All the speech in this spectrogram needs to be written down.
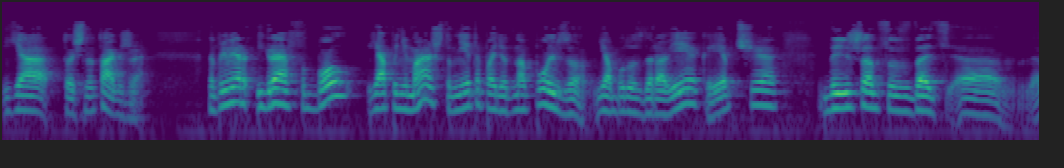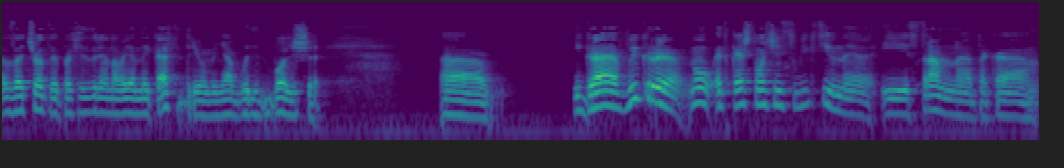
я точно так же. Например, играя в футбол, я понимаю, что мне это пойдет на пользу. Я буду здоровее, крепче, да и шансов сдать э, зачеты по физре на военной кафедре у меня будет больше. Э, играя в игры, ну, это, конечно, очень субъективная и странная такая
